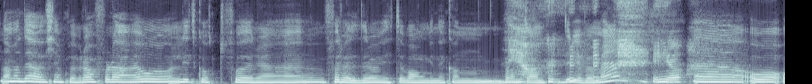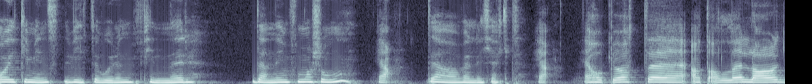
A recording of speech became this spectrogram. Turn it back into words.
nei, men Det er jo kjempebra, for det er jo litt godt for uh, foreldre å vite hva ungene kan blant annet drive med. Ja. uh, og, og ikke minst vite hvor hun finner den informasjonen. ja. Det er veldig kjekt. ja. Jeg håper jo at, eh, at alle lag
